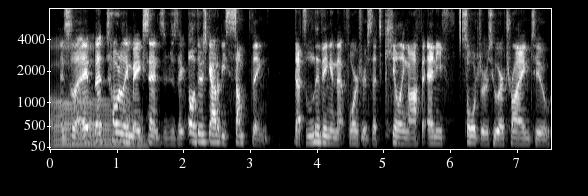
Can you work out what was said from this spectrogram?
And so it, that totally makes Oh. sense. It's just like, oh, there's got to be something that's living in that fortress that's killing off any f- soldiers who are trying to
